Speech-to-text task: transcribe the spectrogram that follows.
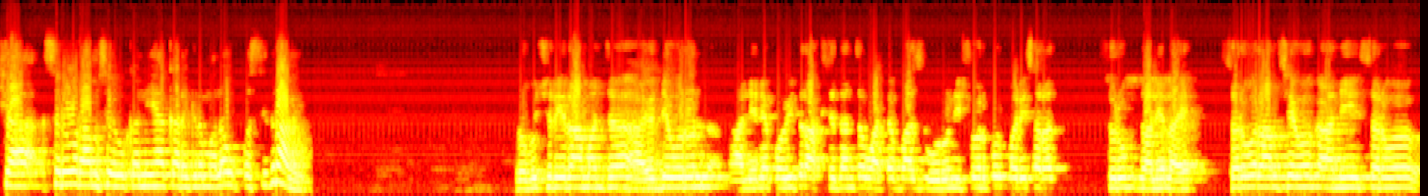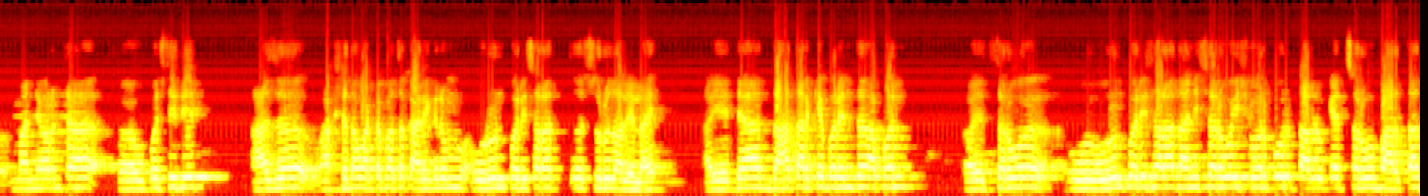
ह्या सर्व रामसेवकांनी ह्या कार्यक्रमाला उपस्थित राहावे. प्रभू श्रीरामांच्या अयोध्येवरून आलेल्या पवित्र अक्षतांचं वाटप आज उरून ईश्वरपूर परिसरात सुरू झालेलं आहे. सर्व रामसेवक आणि सर्व मान्यवरांच्या उपस्थितीत आज अक्षता वाटपाचा कार्यक्रम उरून परिसरात सुरू झालेला आहे. येत्या दहा तारखेपर्यंत आपण सर्व उरुण उरून परिसरात आणि सर्व ईश्वरपूर तालुक्यात सर्व भारतात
